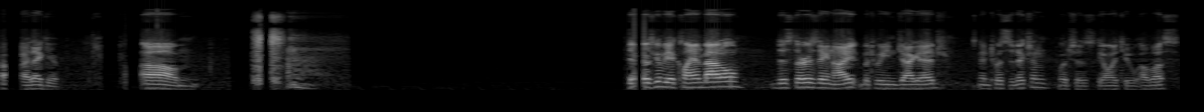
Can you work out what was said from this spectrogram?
Alright, thank you. Um, there's gonna be a clan battle this Thursday night between Jagged Edge and Twisted Addiction, which is the only two of us.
